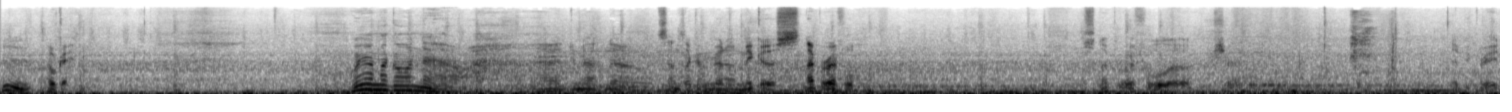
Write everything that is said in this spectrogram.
Hmm, okay. Where am I going now? I do not know. It sounds like I'm gonna make a sniper rifle. Sniper rifle, uh, sure. That'd be great.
